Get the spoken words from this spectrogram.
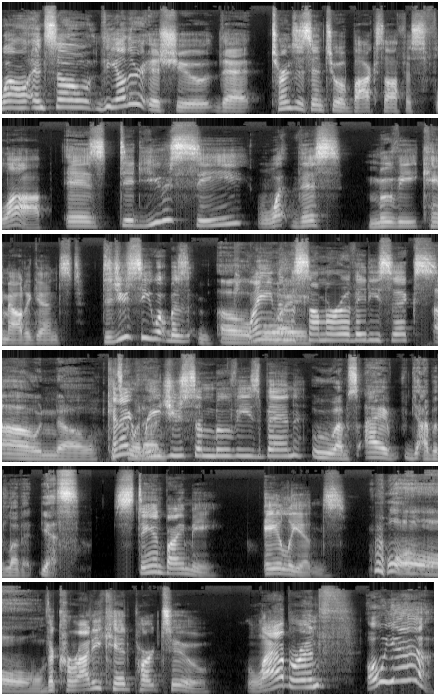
Well, and so the other issue that turns this into a box office flop is did you see what this movie came out against? Did you see what was Oh, playing in the summer of 86? Oh no. Can What's I read on? you some movies, Ben? Ooh, I'm I I would love it. Yes. Stand By Me, Aliens, Whoa. The Karate Kid Part 2, Labyrinth, Oh yeah.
